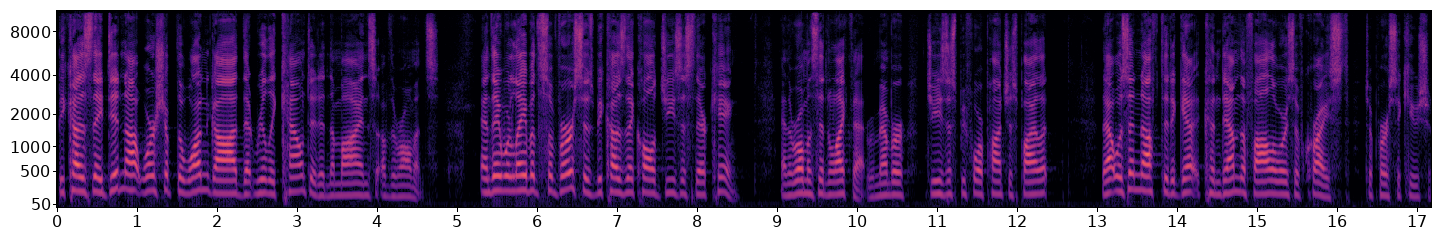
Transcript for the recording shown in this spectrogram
because they did not worship the one God that really counted in the minds of the Romans. And they were labeled subversives because they called Jesus their king. And the Romans didn't like that. Remember Jesus before Pontius Pilate? That was enough to get, condemn the followers of Christ to persecution.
